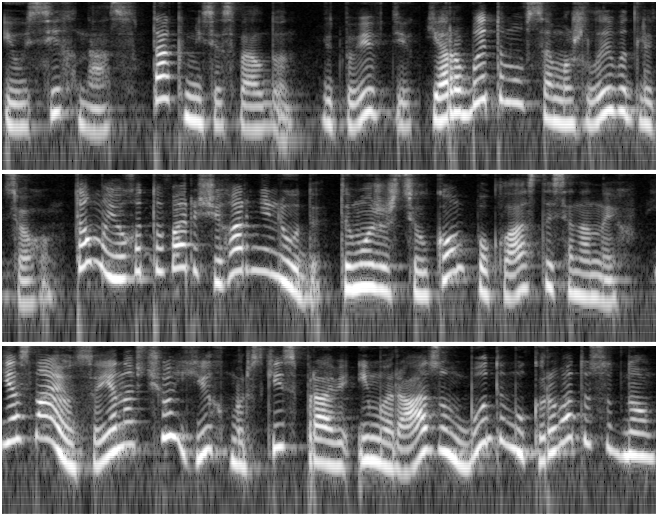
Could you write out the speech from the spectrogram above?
і усіх нас. Так, місіс Велдон, відповів Дік. Я робитиму все можливе для цього. Тому його товариші гарні люди. Ти можеш цілком покластися на них. Я знаю це, я навчу їх морській справі, і ми разом будемо керувати судном.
